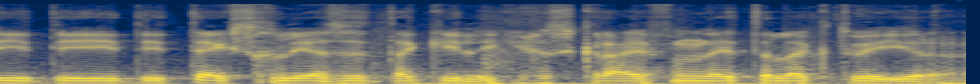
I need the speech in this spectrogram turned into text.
die die, die teks gelees het, ek die liedjie geskryf in letterlik 2 ure.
